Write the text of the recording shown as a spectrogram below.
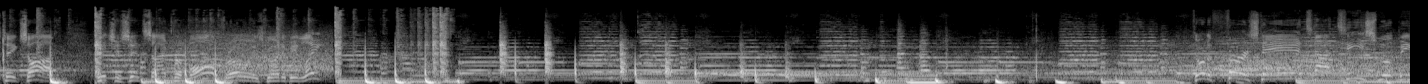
Takes off. Pitches inside for a ball. Throw is going to be late. Throw to first, and Tatis will be.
